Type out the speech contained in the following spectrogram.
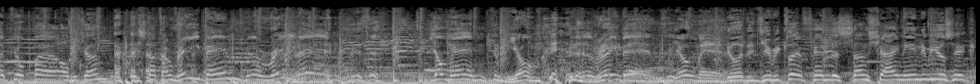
Heb je op, uh, Albert-Jan. Is dat een Ray-Ban? Ray-Ban. Yo man. Yo man. Ray-Ban. Yo man. de Jimmy Cliff en de Sunshine in the Music.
